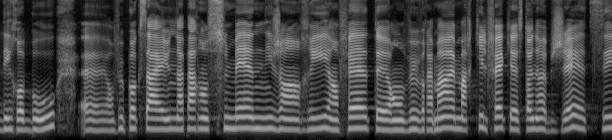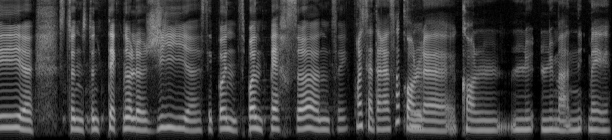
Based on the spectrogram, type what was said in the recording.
des robots. On veut pas que ça ait une apparence humaine ni genrée. En fait, on veut vraiment marquer le fait que c'est un objet, tu sais, c'est une, c'est une technologie, c'est pas une c'est pas une personne, tu sais. Ouais, c'est intéressant qu'on Mm. le qu'on l'hu- l'humanise, mais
